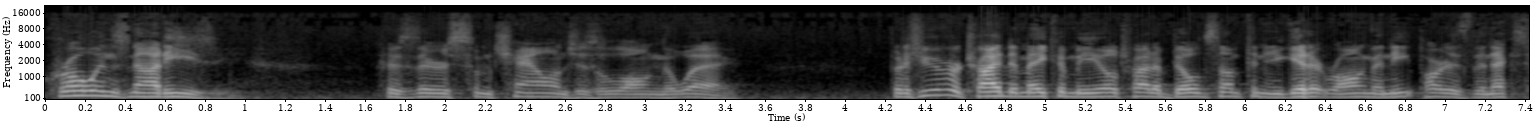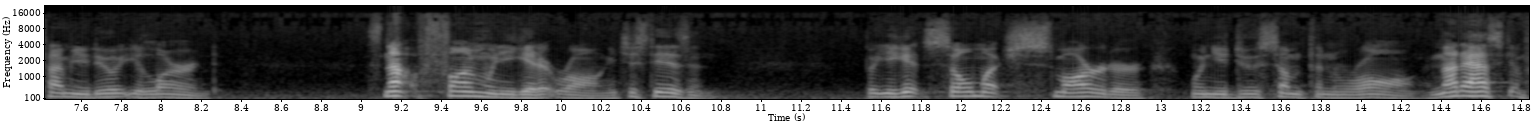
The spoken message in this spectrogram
Growing's not easy because there's some challenges along the way. But if you ever tried to make a meal, try to build something, and you get it wrong, the neat part is the next time you do it, you learned. It's not fun when you get it wrong. It just isn't. But you get so much smarter when you do something wrong. I'm not asking.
